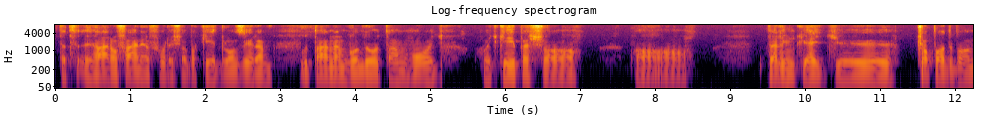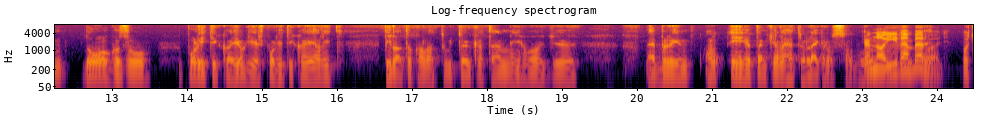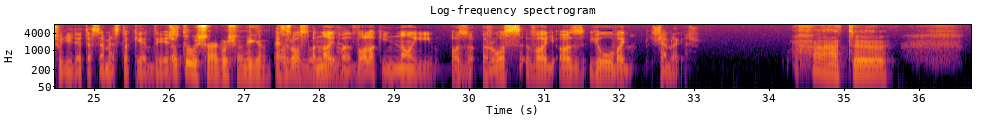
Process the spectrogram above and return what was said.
tehát három Final Four és abban két bronzérem. Után nem gondoltam, hogy, hogy képes a, a velünk egy ö, csapatban dolgozó politikai, jogi és politikai elit pillanatok alatt úgy tönkretenni, hogy ebből én, a, én jöttem ki a lehető legrosszabbul. Te naív ember vagy? Bocs, hogy ide teszem ezt a kérdést. A túlságosan, igen. Ez rossz. Gondolom, a na- ha valaki naív, az rossz, vagy az jó, vagy semleges? Hát...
